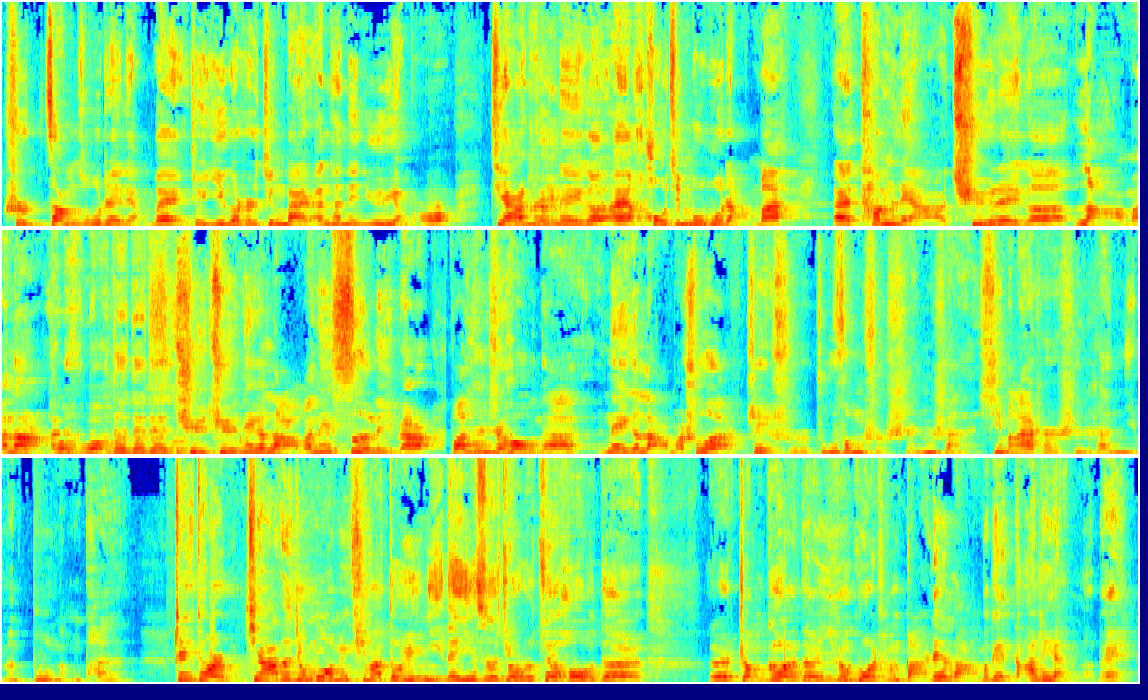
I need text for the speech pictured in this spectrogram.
是藏族这两位，就一个是景柏然他那女友，加上那个哎后勤部部长吧。哎，他们俩去这个喇嘛那儿，对对对，去去那个喇嘛那寺里边儿，完了之后呢，那个喇嘛说啊，这是珠峰是神山，喜马拉雅山是神山，你们不能攀。这段加的就莫名其妙，等于你那意思就是最后的，呃，整个的一个过程把这喇嘛给打脸了呗，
